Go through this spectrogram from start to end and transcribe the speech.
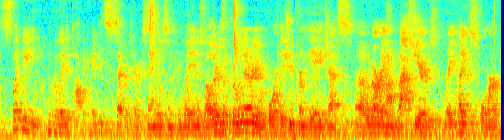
Slightly related topic, maybe Secretary Samuelson can weigh in as well. There is a preliminary report issued from AHS uh, regarding last year's rate hikes for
